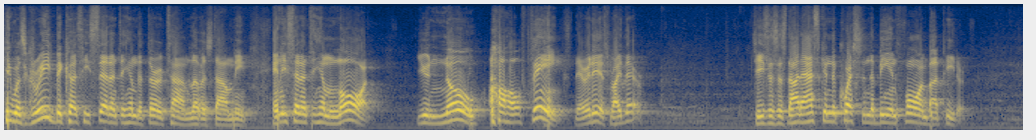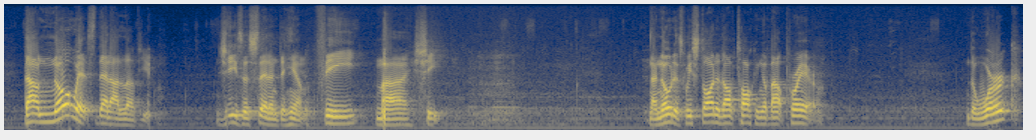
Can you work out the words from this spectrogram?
He was grieved because he said unto him the third time, Lovest thou me? And he said unto him, Lord, you know all things. There it is, right there. Jesus is not asking the question to be informed by Peter. Thou knowest that I love you. Jesus said unto him, Feed my sheep. Now, notice we started off talking about prayer. The work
